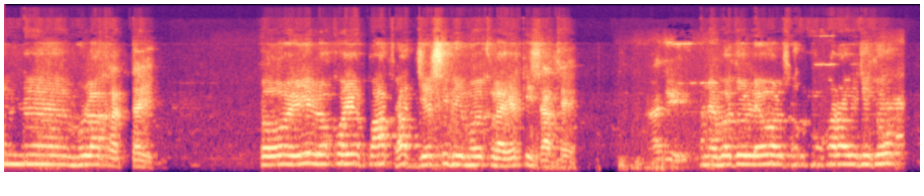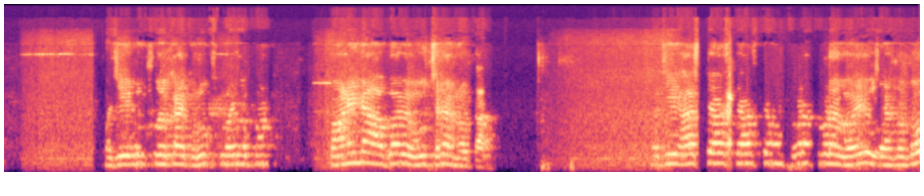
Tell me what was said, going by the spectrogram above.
ને મુલાકાત થઈ. તો એ લોકોએ પાંચ હાથ જેસીબી મોકલા એકી સાથે. અને બધું લેવલ સરખું કરાવી દીધું. પછી એ લોકોએ કાંઈક વૃક્ષ વાવ્યો પણ પાણીના અભાવે ઉછરા નહોતા. પછી આસ્તે આસ્તે આસ્તે હું થોડા થોડા વાયુ જતો હતો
